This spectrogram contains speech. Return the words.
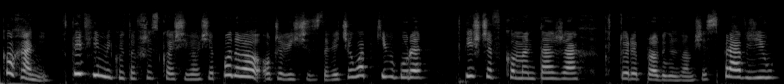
Kochani, w tym filmiku to wszystko. Jeśli Wam się podobało, oczywiście zostawiacie łapki w górę. Piszcie w komentarzach, który produkt Wam się sprawdził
